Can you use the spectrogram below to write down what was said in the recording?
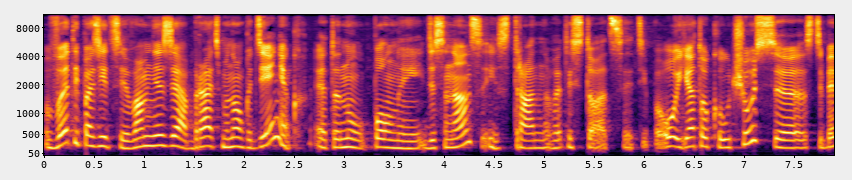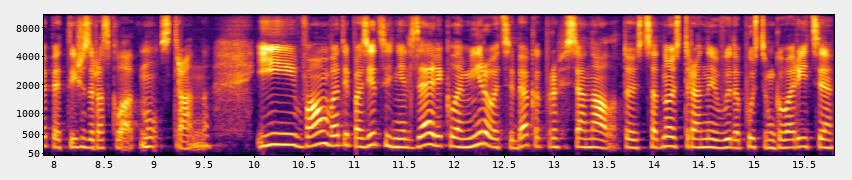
В этой позиции вам нельзя брать много денег. Это, ну, полный диссонанс и странно в этой ситуации. Типа, ой, я только учусь, э, с тебя 5 тысяч за расклад. Ну, странно. И вам в этой позиции нельзя рекламировать себя как профессионала. То есть, с одной стороны, вы, допустим, говорите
